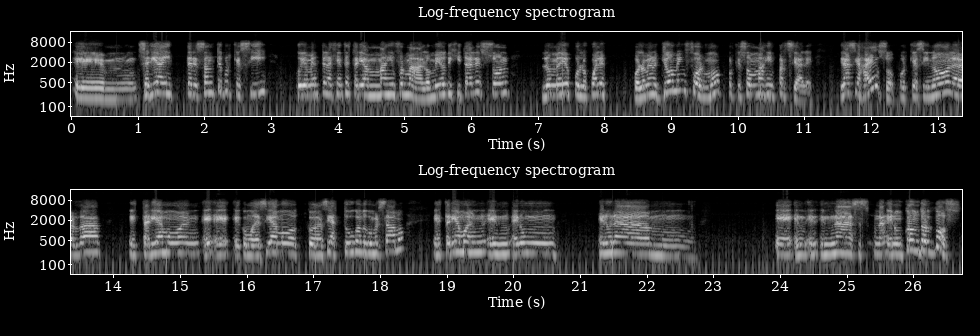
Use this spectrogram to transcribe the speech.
eh, sería interesante porque así obviamente la gente estaría más informada. Los medios digitales son los medios por los cuales por lo menos yo me informo porque son más imparciales. Gracias a eso porque si no la verdad estaríamos en, eh, eh, eh, como decíamos como decías tú cuando conversábamos estaríamos en, en, en un en una mm, eh, en, una, una- en un Cóndor 2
